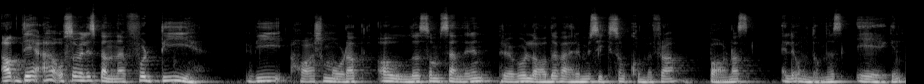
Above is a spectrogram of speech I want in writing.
Ja, Det er også veldig spennende, fordi vi har som mål at alle som sender inn, prøver å la det være musikk som kommer fra barnas eller ungdommenes egen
